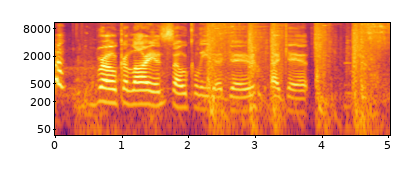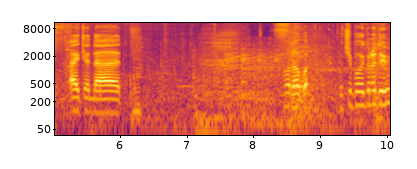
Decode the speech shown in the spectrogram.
bro, Kallari is so clean in game. I can't. I cannot. Hold up. What, what your boy gonna do?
